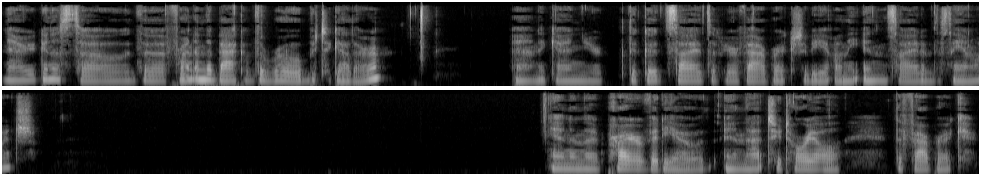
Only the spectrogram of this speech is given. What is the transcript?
Now you're going to sew the front and the back of the robe together. And again, your the good sides of your fabric should be on the inside of the sandwich. And in the prior video, in that tutorial, the fabric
